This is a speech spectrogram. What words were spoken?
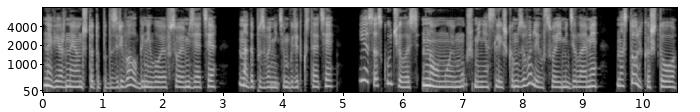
Наверное, он что-то подозревал гнилое в своем зяте. Надо позвонить им будет, кстати. Я соскучилась, но мой муж меня слишком завалил своими делами. Настолько, что...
